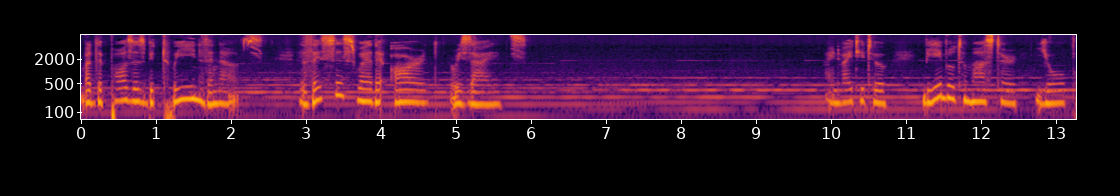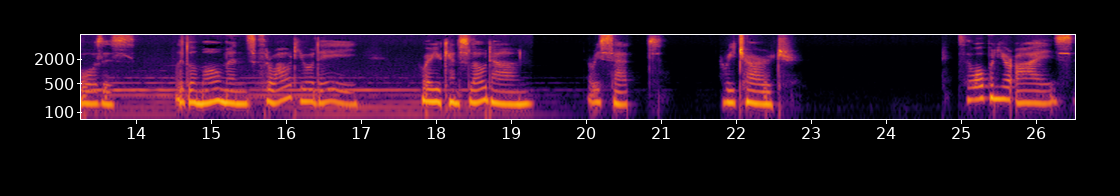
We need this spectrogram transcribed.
But the pauses between the notes, this is where the art resides. I invite you to be able to master your pauses, little moments throughout your day where you can slow down, reset, recharge. So open your eyes,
